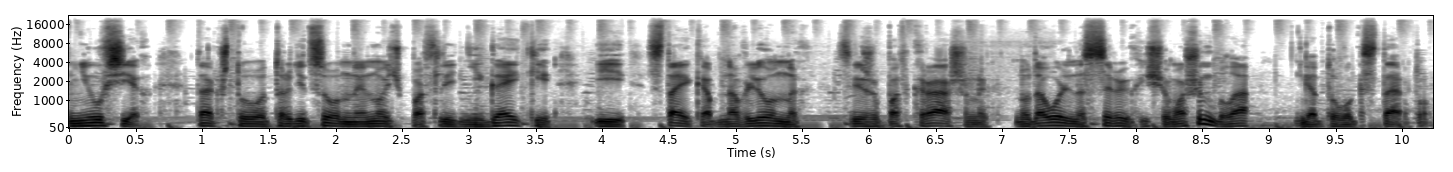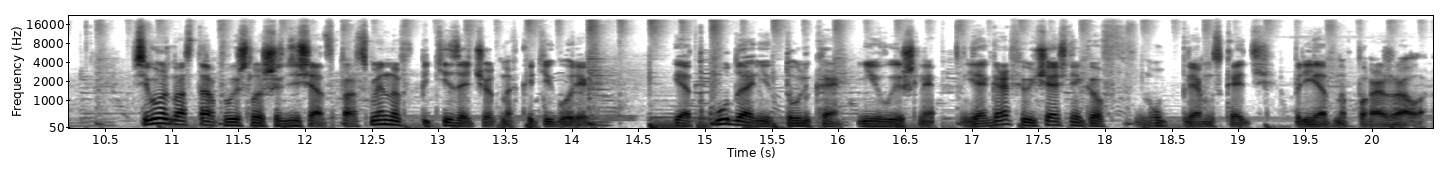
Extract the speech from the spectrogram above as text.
не у всех. Так что традиционная ночь последней гайки и стайка обновленных, свежеподкрашенных, но довольно сырых еще машин была готова к старту. Всего на старт вышло 60 спортсменов в пяти зачетных категориях. И откуда они только не вышли. География участников, ну, прямо сказать, приятно поражала.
